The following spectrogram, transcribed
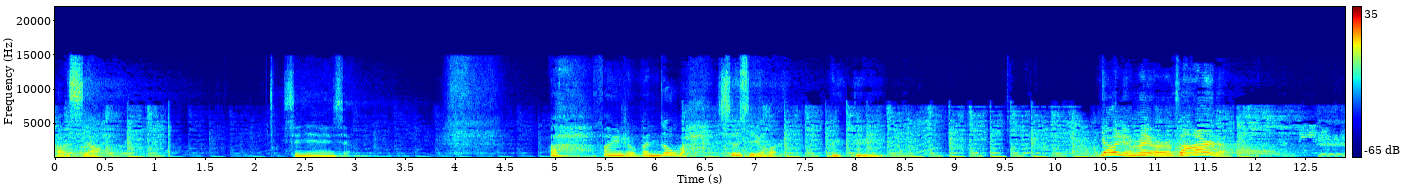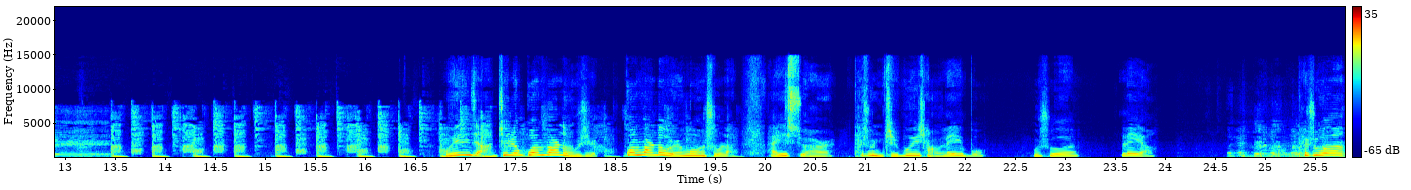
啊行。行行行行啊放一首伴奏吧休息一会儿。幺零六有人犯二了我跟你讲就连官方都不是官方都有人跟我说了哎雪儿他说你直播一场累不？我说累啊。他说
